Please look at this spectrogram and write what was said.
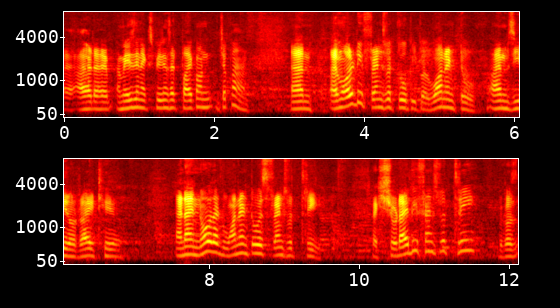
I had an amazing experience at pycon japan. And i'm already friends with two people one and two. I'm zero right here. And i know that one and two is friends with three. Like should i be friends with three? Because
